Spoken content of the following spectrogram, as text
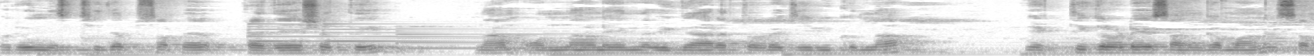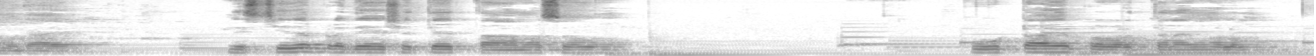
ഒരു നിശ്ചിത പ്രദേശത്ത് നാം ഒന്നാണ് എന്ന വികാരത്തോടെ ജീവിക്കുന്ന വ്യക്തികളുടെ സംഘമാണ് സമുദായം. നിശ്ചിത പ്രദേശത്തെ താമസവും കൂട്ടായ പ്രവർത്തനങ്ങളും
